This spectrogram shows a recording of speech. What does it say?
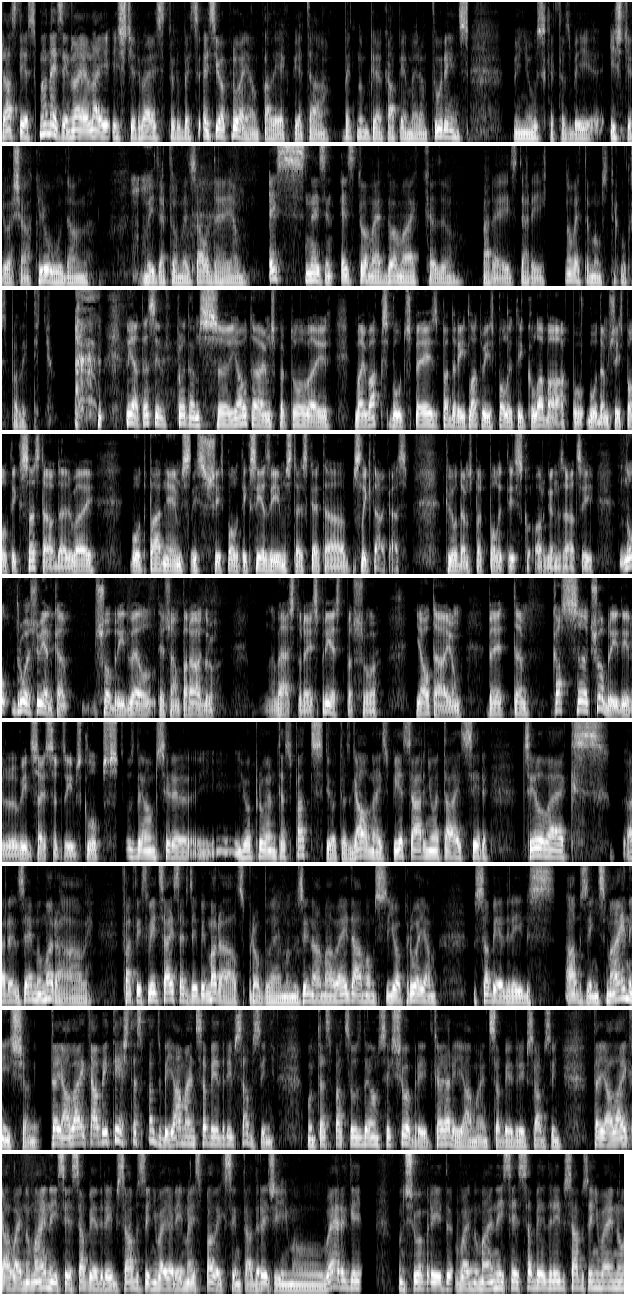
rasties. Nu, nezinu, lai, lai izšķir vēsturi, bet es joprojām palieku pie tā. Bet, nu, pie, kā piemēram Turīns, viņu uzskata, tas bija izšķirošā kļūda, un līdz ar to mēs zaudējam. Es nezinu, es tomēr domāju, ka pareizi darīju. Nu, vai tam mums trūks politiķu? nu jā, tas ir, protams, jautājums par to, vai, vai Vaks būtu spējis padarīt Latvijas politiku labāku, būdams šīs politikas sastāvdaļa, vai būtu pārņēmis visas šīs politikas iezīmes, tā skaitā sliktākās, kļūdams par politisku organizāciju. Nu, droši vien, ka šobrīd vēl tiešām par agru vēsturē spriest par šo jautājumu, bet um, Kas eh, šobrīd ir vidas aizsardzības klubs? Uzdevums ir eh, joprojām tas pats, jo tas galvenais piesārņotājs ir cilvēks ar zemu morāli. Faktiski vidas aizsardzība ir morāls problēma, un zināmā veidā mums joprojām sabiedrības apziņas mainīšana. Tajā laikā bija tieši tas pats, bija jāmaina sabiedrības apziņa. Un tas pats uzdevums ir šobrīd, ka arī jāmaina sabiedrības apziņa tajā laikā vai nu mainīsies sabiedrības apziņa, vai arī mēs paliksim tādu režīmu vergi. Un šobrīd vai nu mainīsies sabiedrības apziņa, vai nu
